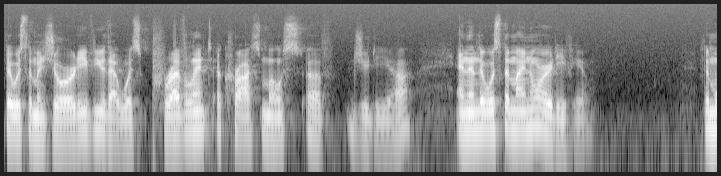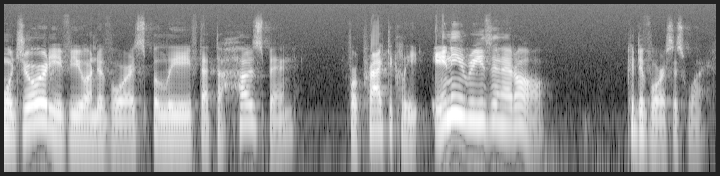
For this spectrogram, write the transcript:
There was the majority view that was prevalent across most of Judea, and then there was the minority view. The majority view on divorce believed that the husband, for practically any reason at all, could divorce his wife.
